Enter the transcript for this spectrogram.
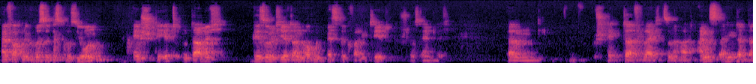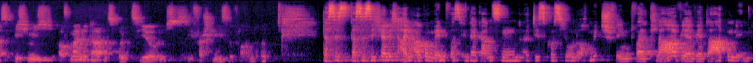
einfach eine größere Diskussion entsteht und dadurch resultiert dann auch eine bessere Qualität schlussendlich. Ähm, steckt da vielleicht so eine Art Angst dahinter, dass ich mich auf meine Daten zurückziehe und sie verschließe vor anderen? Das ist, das ist sicherlich ein Argument, was in der ganzen äh, Diskussion auch mitschwingt, weil klar, wer, wer Daten in,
